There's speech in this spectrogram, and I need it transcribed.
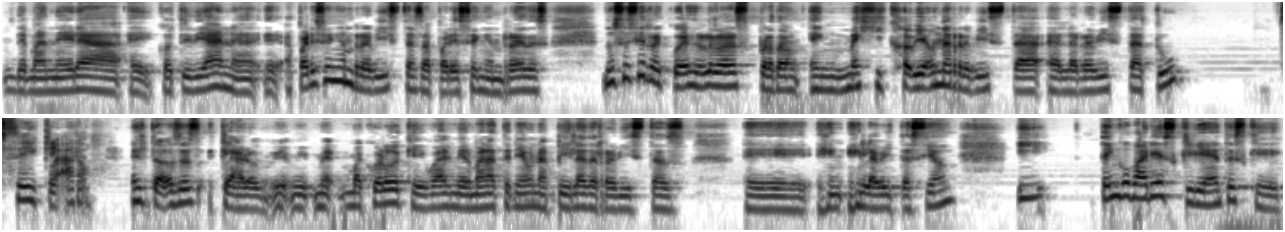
de manera eh, cotidiana, eh, aparecen en revistas, aparecen en redes. No sé si recuerdas, perdón, en México había una revista, la revista Tú. Sí, claro. Entonces, claro, me, acuerdo que igual mi hermana tenía una pila de revistas eh, en, la habitación y tengo varias clientes que,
